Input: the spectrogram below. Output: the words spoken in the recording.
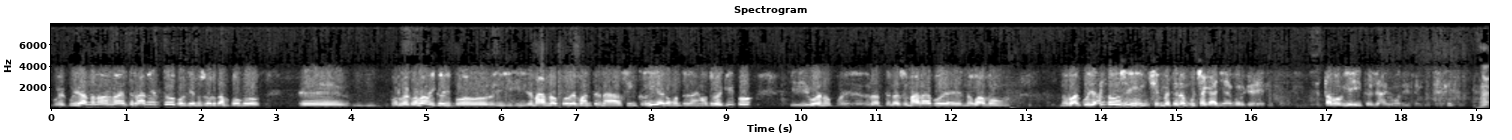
pues cuidándonos en los entrenamientos, porque nosotros tampoco, eh, por lo económico y por y, y demás, no podemos entrenar cinco días como entrenan otros equipos. Y bueno, pues durante la semana pues nos vamos nos van cuidando sin, sin meternos mucha caña porque estamos viejitos ya, como dicen.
